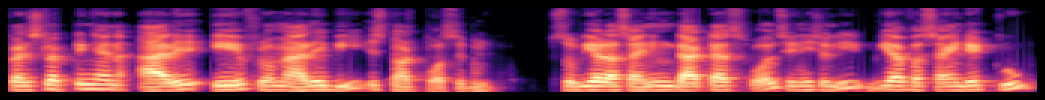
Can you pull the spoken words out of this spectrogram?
constructing an array A from array B is not possible. So we are assigning that as false. Initially, we have assigned it true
